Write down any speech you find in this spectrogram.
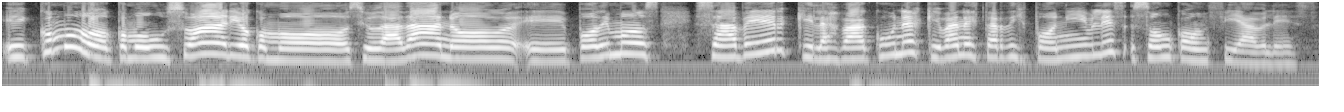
Eh, ¿Cómo como usuario, como ciudadano, eh, podemos saber que las vacunas que van a estar disponibles son confiables?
